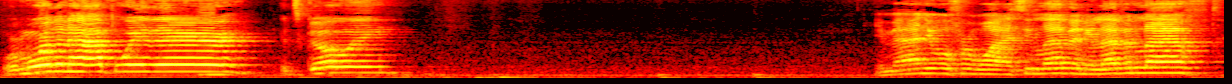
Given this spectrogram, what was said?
We're more than halfway there. It's going. Emmanuel for one. That's 11. 11 left.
